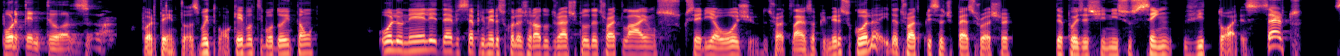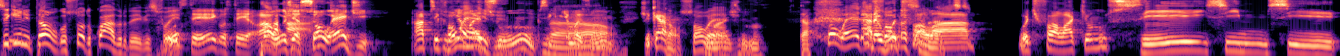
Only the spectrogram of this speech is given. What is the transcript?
portentoso. Portentoso, muito bom. Kayvon Thibodeau, então, Olho nele, deve ser a primeira escolha geral do draft pelo Detroit Lions, que seria hoje o Detroit Lions a primeira escolha, e Detroit precisa de pass rusher depois deste início sem vitórias, certo? Seguindo então, gostou do quadro, Davis? Foi? Gostei, gostei. Ah, hoje é só o Ed? Ah, pensei que tinha mais um, pensei que tinha mais um. Achei que era não, só o Ed. Tá. Só o Ed Cara, eu vou te falar, vou te falar que eu não sei se, se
